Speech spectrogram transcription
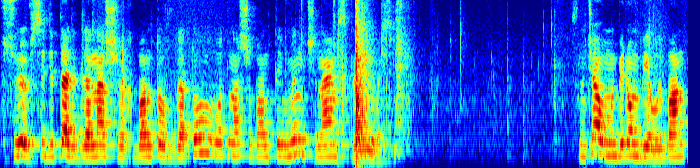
все, все детали для наших бантов готовы, вот наши банты, мы начинаем склеивать. Сначала мы берем белый бант.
